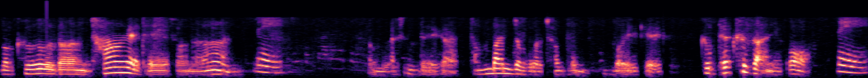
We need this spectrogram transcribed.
뭐 그런 상황에 대해서는 네, 좀 말씀드리기가 전반적으로 전부 뭐 이렇게 그 팩트가 아니고 네, 어?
